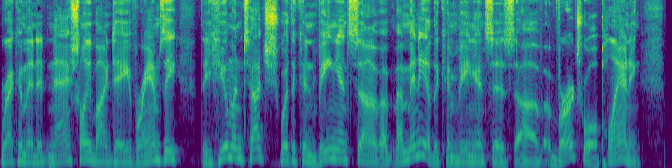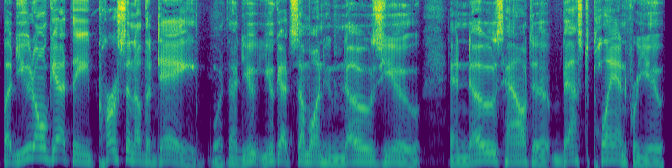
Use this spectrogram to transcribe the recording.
recommended nationally by Dave Ramsey. The human touch with the convenience of uh, many of the conveniences of virtual planning, but you don't get the person of the day with that. You you get someone who knows you and knows how to best plan for you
